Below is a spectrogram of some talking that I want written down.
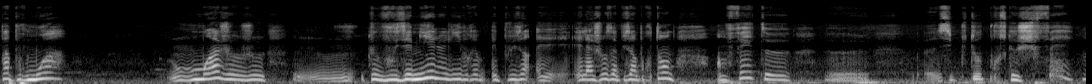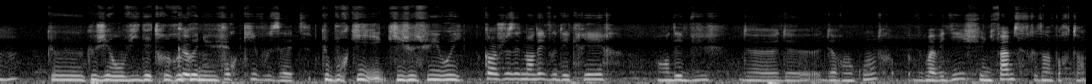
pas pour moi. Moi, je, je, euh, que vous aimiez le livre est, est plus, est, est la chose la plus importante. En fait, euh, c'est plutôt pour ce que je fais Mhm. que, que j'ai envie d'être Que reconnue, pour qui vous êtes. que pour qui, qui je suis, oui. Quand je vous ai demandé de vous décrire en début de, de, de rencontre, vous m'avez dit je suis une femme, c'est très important.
